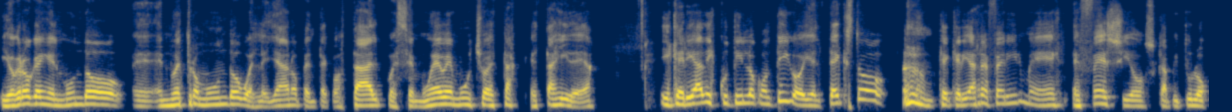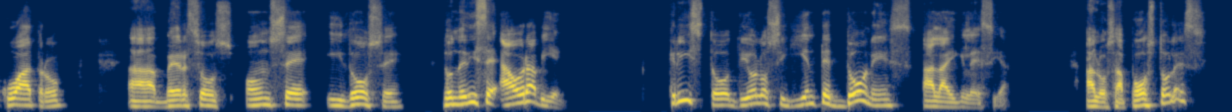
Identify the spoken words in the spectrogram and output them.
Y yo creo que en el mundo, eh, en nuestro mundo wesleyano, pentecostal, pues se mueve mucho estas, estas ideas. Y quería discutirlo contigo. Y el texto que quería referirme es Efesios capítulo 4, a versos 11 y 12, donde dice, ahora bien, Cristo dio los siguientes dones a la iglesia, a los apóstoles,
